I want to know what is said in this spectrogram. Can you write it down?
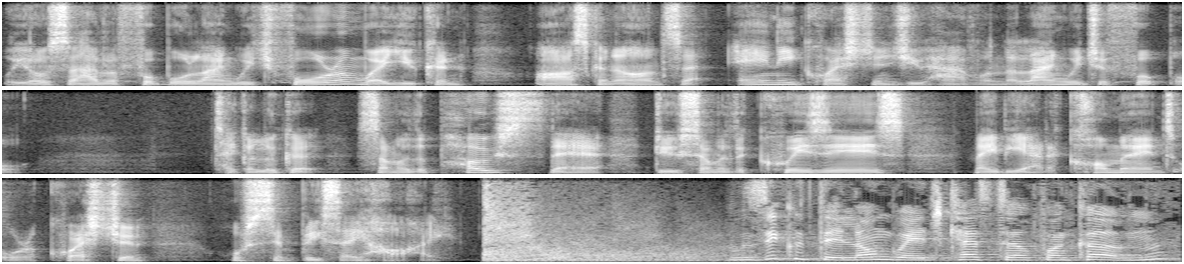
We also have a football language forum where you can ask and answer any questions you have on the language of football. Take a look at some of the posts there, do some of the quizzes, maybe add a comment or a question, or simply say hi. Vous écoutez languagecaster.com.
